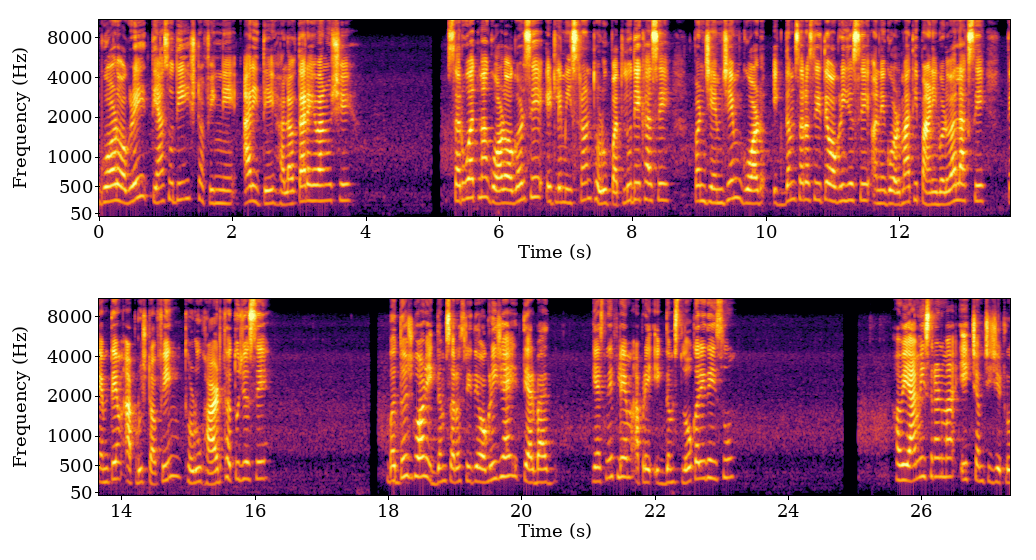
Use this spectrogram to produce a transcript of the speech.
ગોળ ઓગળે ત્યાં સુધી સ્ટફિંગને આ રીતે હલાવતા રહેવાનું છે. શરૂઆતમાં ગોળ ઓગળશે એટલે મિશ્રણ થોડું પતલું દેખાશે, પણ જેમ જેમ ગોળ એકદમ સરસ રીતે ઓગળી જશે અને ગોળમાંથી પાણી બળવા લાગશે તેમ તેમ આપણું સ્ટફિંગ થોડું હાર્ડ થતું જશે. બધો જ ગોળ એકદમ સરસ રીતે ઓગળી જાય, ત્યારબાદ ગેસની ફ્લેમ આપણે એકદમ સ્લો કરી દઈશું. હવે આ મિશ્રણમાં એક ચમચી જેટલો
